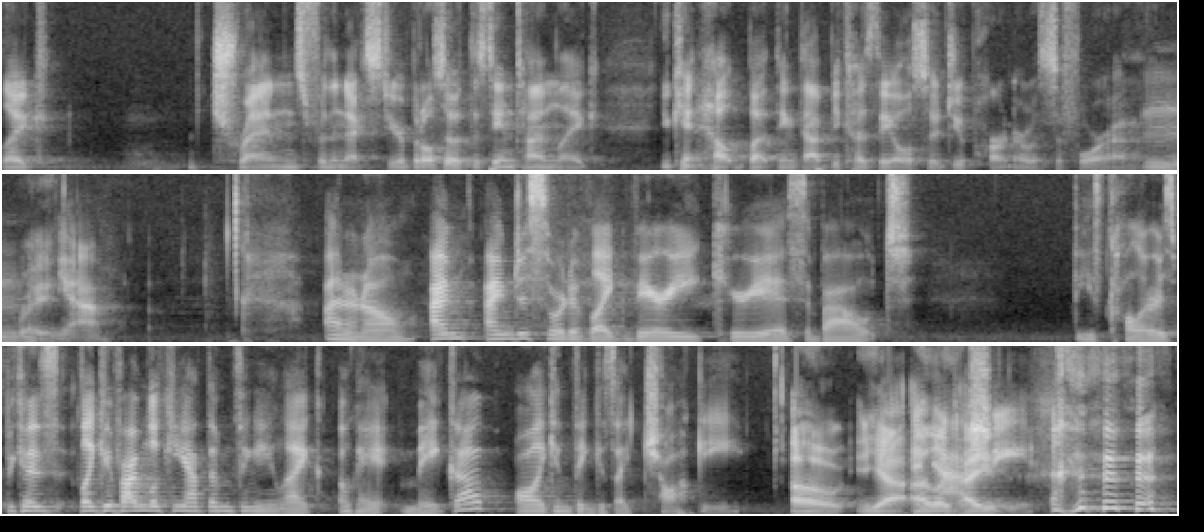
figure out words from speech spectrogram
like trends for the next year, but also at the same time, like you can't help but think that because they also do partner with Sephora, right? Mm, yeah. I don't know. I'm I'm just sort of like very curious about these colors because like if I'm looking at them thinking like okay makeup all I can think is like chalky Oh yeah, I like I.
